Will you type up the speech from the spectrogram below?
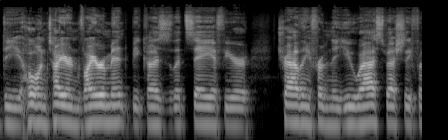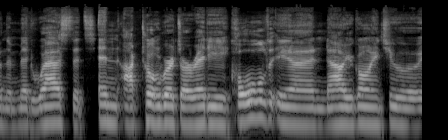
the whole entire environment. Because let's say if you're traveling from the US, especially from the Midwest. It's in October, it's already cold, and now you're going to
